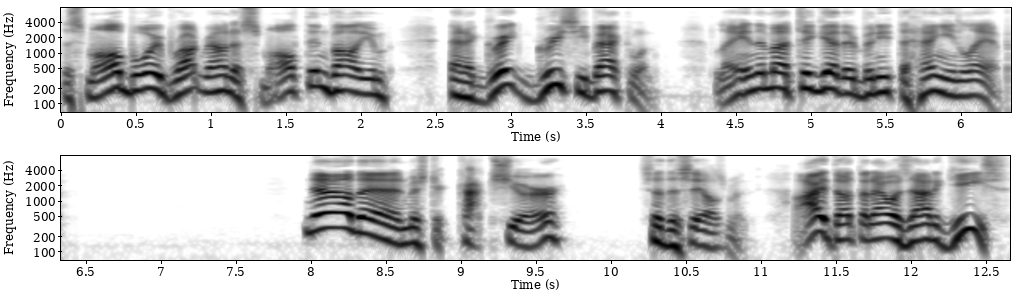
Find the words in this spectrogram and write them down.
The small boy brought round a small thin volume and a great greasy backed one, laying them out together beneath the hanging lamp. Now then, Mr. Cocksure, said the salesman, I thought that I was out of geese.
